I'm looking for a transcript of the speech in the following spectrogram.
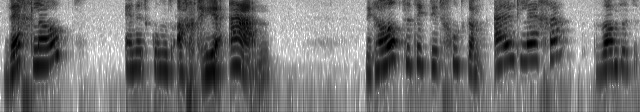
wegloopt en het komt achter je aan. Ik hoop dat ik dit goed kan uitleggen, want het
